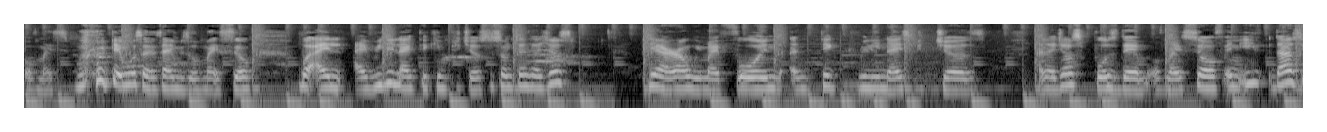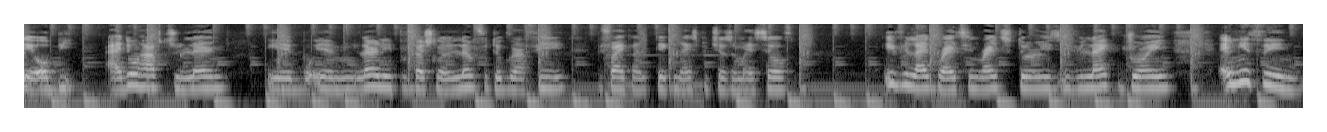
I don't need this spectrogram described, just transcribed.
of my okay most of the time it's of myself. But i i really like taking pictures. So sometimes i just play around with my phone and take really nice pictures and i just post them of myself and if that's a hobby I don't have to learn um, learn it professionally, learn photography before I can take nice pictures of myself. If you like writing, write stories. If you like drawing, anything,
